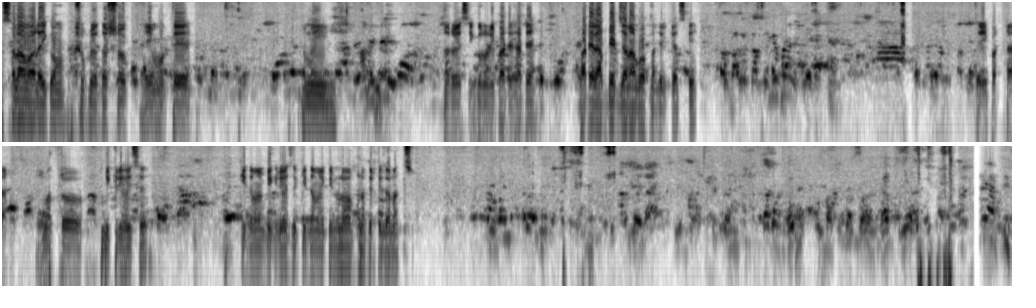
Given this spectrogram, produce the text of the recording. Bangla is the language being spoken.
আসসালামু আলাইকুম, সুপ্রিয় দর্শক। এই মুহূর্তে আমি রয়েছি গরুরি পাটের হাটে। পাটের আপডেট জানাব আপনাদেরকে আজকে। এই পাটটা এইমাত্র বিক্রি হয়েছে। কি দামে বিক্রি হয়েছে কি দামে কিনলো আপনাদেরকে জানাচ্ছি। আপনি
